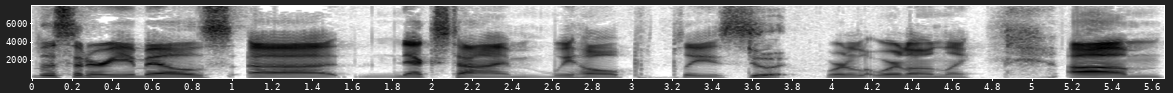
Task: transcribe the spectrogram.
listener emails uh next time we hope please Do it. we're we're lonely um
